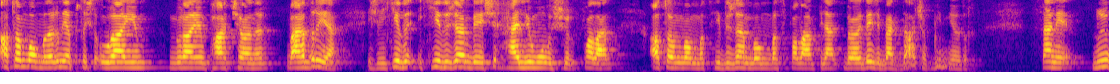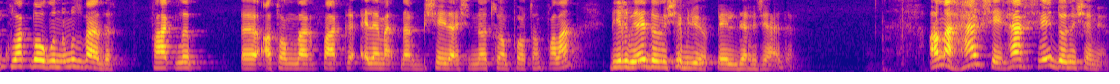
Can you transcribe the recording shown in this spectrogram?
atom bombalarının yapısı işte uranyum, uranyum parçalanır. Vardır ya işte iki, iki hidrojen birleşir, helyum oluşur falan. Atom bombası, hidrojen bombası falan filan. Böyle deyince belki daha çok biliniyordur. Hani duyu kulak dolgunluğumuz vardır. Farklı e, atomlar, farklı elementler, bir şeyler işte nötron, proton falan birbirine dönüşebiliyor belli derecelerde. Ama her şey her şeye dönüşemiyor.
